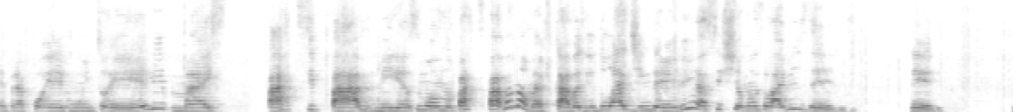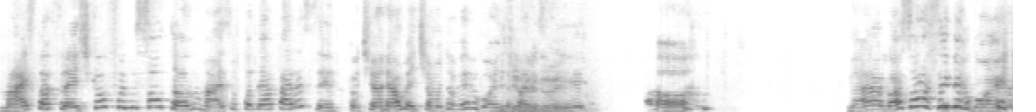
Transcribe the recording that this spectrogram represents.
Sempre apoiei muito ele, mas participar mesmo, eu não participava não, mas ficava ali do ladinho dele assistindo as lives dele. dele. Mais pra frente que eu fui me soltando mais para poder aparecer, porque eu tinha realmente tinha muita vergonha Você de aparecer. Aham. Né? Agora sou uma sem vergonha.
